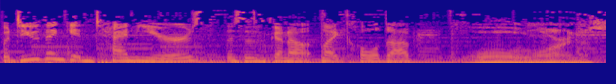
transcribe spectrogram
But do you think in 10 years this is gonna like hold up? oh, Lauren, this.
